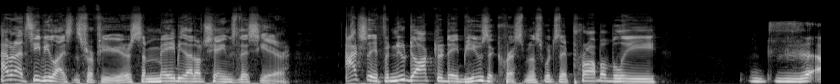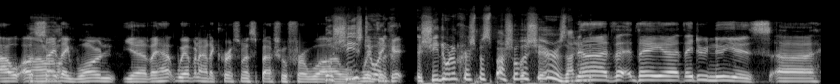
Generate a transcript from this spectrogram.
haven't had TV license for a few years, so maybe that'll change this year. Actually, if a new Doctor debuts at Christmas, which they probably Th- I'll, I'll say Uh, they won't. Yeah, they ha- we haven't had a Christmas special for a while. well, she's doing. is she doing a Christmas special this year? Is that? gonna Nah, they they, uh, they do New Year's. Uh, be-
